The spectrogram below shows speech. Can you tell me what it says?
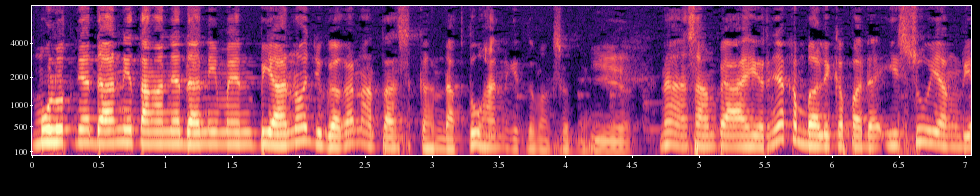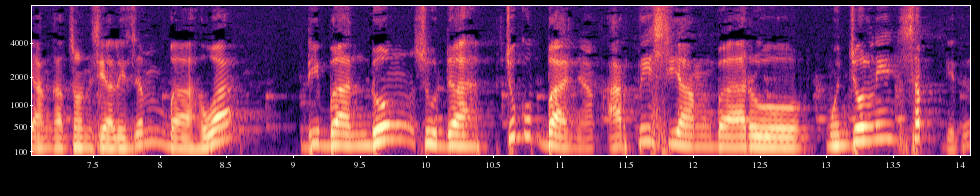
mulutnya Dhani, tangannya Dhani main piano juga kan atas kehendak Tuhan gitu maksudnya. Iya. Nah, sampai akhirnya kembali kepada isu yang diangkat sosialisme bahwa di Bandung sudah cukup banyak artis yang baru muncul nih, sep gitu.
